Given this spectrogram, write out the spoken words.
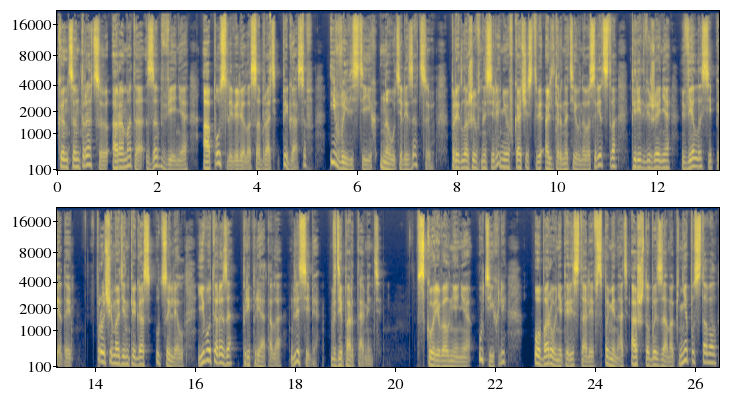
концентрацию аромата забвения, а после велела собрать пегасов – и вывести их на утилизацию, предложив населению в качестве альтернативного средства передвижения велосипеды. Впрочем, один Пегас уцелел, его Тереза припрятала для себя в департаменте. Вскоре волнения утихли, о бароне перестали вспоминать, а чтобы замок не пустовал,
